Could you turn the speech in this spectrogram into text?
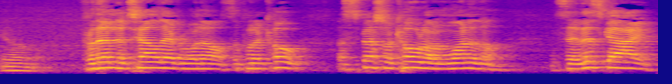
You know, for them to tell everyone else, to put a coat, a special coat on one of them, and say, This guy,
